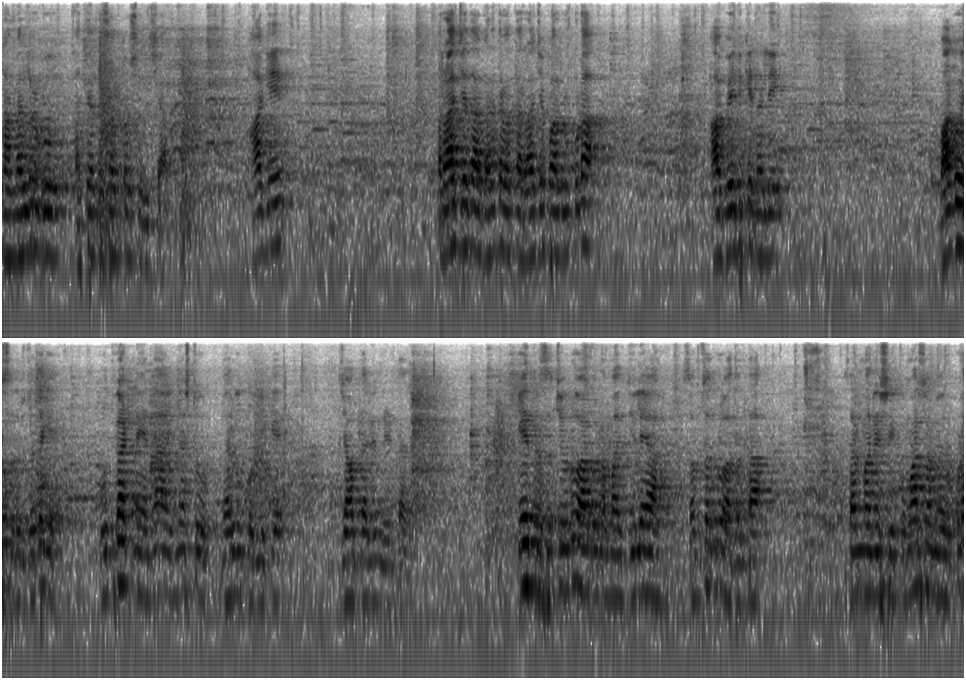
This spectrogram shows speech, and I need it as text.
ನಮ್ಮೆಲ್ಲರಿಗೂ ಅತ್ಯಂತ ಸಂತೋಷದ ವಿಷಯ. ಹಾಗೆ ರಾಜ್ಯದ ಘನತೆ ಹೊತ್ತ ರಾಜ್ಯಪಾಲರು ಕೂಡ ಆ ವೇದಿಕೆಯಲ್ಲಿ ಭಾಗವಹಿಸೋದ್ರ ಜೊತೆಗೆ ಉದ್ಘಾಟನೆಯನ್ನು ಇನ್ನಷ್ಟು ಮೆರುಗು ಕೊಡಲಿಕ್ಕೆ ಜವಾಬ್ದಾರಿಯನ್ನು ನೀಡ್ತಾರೆ ಕೇಂದ್ರ ಸಚಿವರು ಹಾಗೂ ನಮ್ಮ ಜಿಲ್ಲೆಯ ಸಂಸದರು ಆದಂಥ ಸನ್ಮಾನ್ಯ ಶ್ರೀ ಕುಮಾರಸ್ವಾಮಿ ಅವರು ಕೂಡ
